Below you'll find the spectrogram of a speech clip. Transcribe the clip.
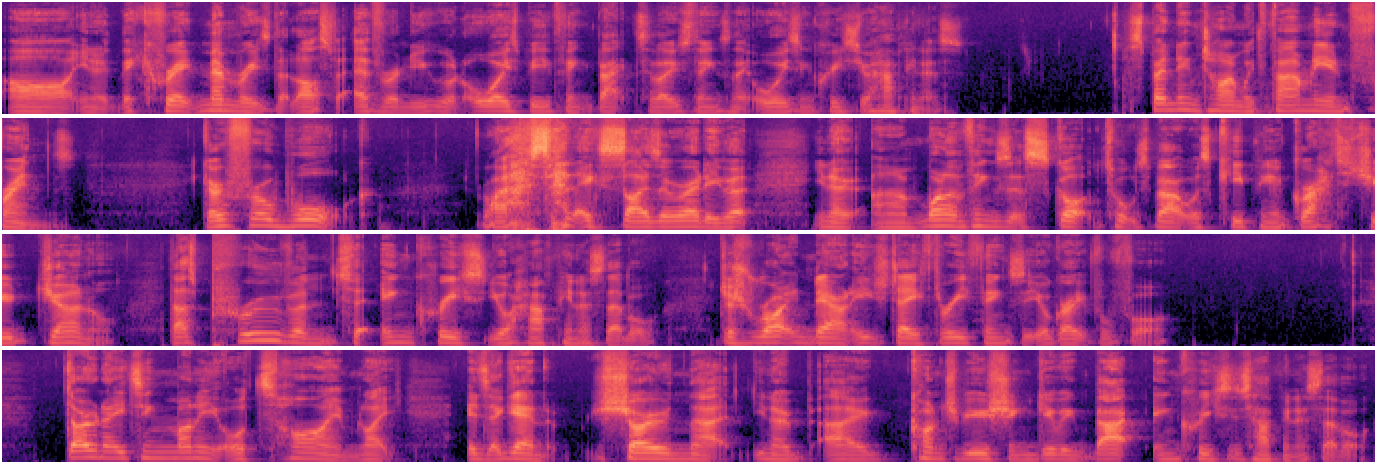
are, you know, they create memories that last forever, and you will always be think back to those things, and they always increase your happiness. Spending time with family and friends, go for a walk. Right, I said exercise already, but you know, um, one of the things that Scott talked about was keeping a gratitude journal. That's proven to increase your happiness level. Just writing down each day three things that you're grateful for. Donating money or time, like it's again shown that you know a contribution, giving back increases happiness level.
